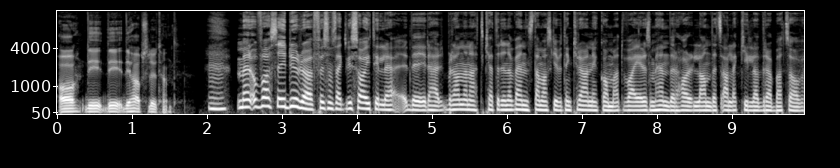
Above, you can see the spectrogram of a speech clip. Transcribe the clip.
ja det, det, det har absolut hänt. Mm. Men och vad säger du då? För som sagt vi sa ju till dig det här, bland annat Katarina Wenstam har skrivit en krönika om att vad är det som händer? Har landets alla killar drabbats av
